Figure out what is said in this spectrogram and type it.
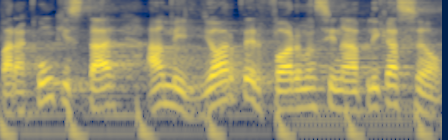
para conquistar a melhor performance na aplicação.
